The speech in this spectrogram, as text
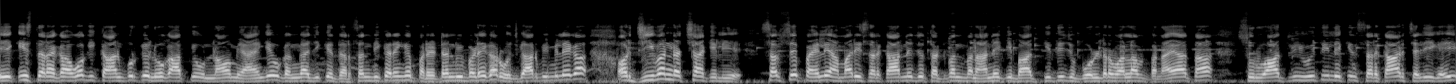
एक इस तरह का होगा कि कानपुर के लोग आपके उन्नाव में आएँगे वो गंगा जी के दर्शन भी करेंगे पर्यटन पर्यटन भी बढ़ेगा, रोज़गार भी मिलेगा और जीवन रक्षा के लिए। सबसे पहले हमारी सरकार ने जो तटबंध बनाने की बात की थी, जो बोल्डर वाला बनाया था, शुरुआत भी हुई थी, लेकिन सरकार चली गई।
